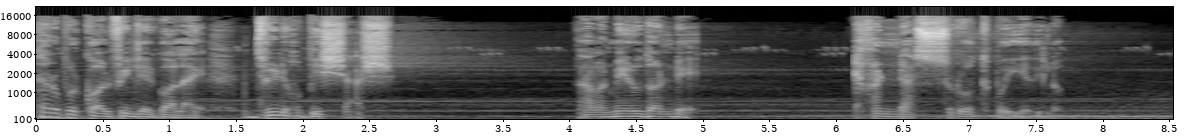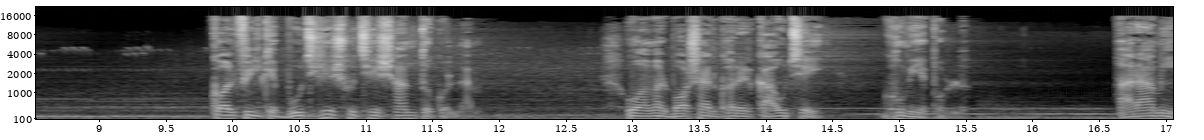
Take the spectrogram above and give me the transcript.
তার উপর কলফিল্ডের গলায় দৃঢ় বিশ্বাস। আমার মেরুদণ্ডে ঠান্ডা স্রোত বইয়ে দিল। কলফিলকে বুঝিয়ে সুঝিয়ে শান্ত করলাম। ও আমার বসার ঘরের কাউচেই ঘুমিয়ে পড়ল। আর আমি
